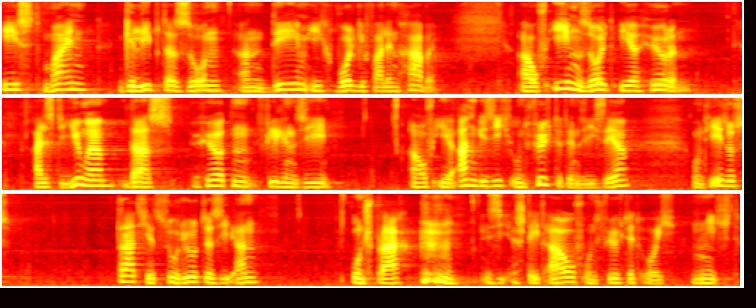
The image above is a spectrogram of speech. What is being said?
ist mein geliebter Sohn, an dem ich wohlgefallen habe. Auf ihn sollt ihr hören. Als die Jünger das hörten, fielen sie auf ihr Angesicht und fürchteten sich sehr. Und Jesus trat hierzu, rührte sie an und sprach, steht auf und fürchtet euch nicht.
